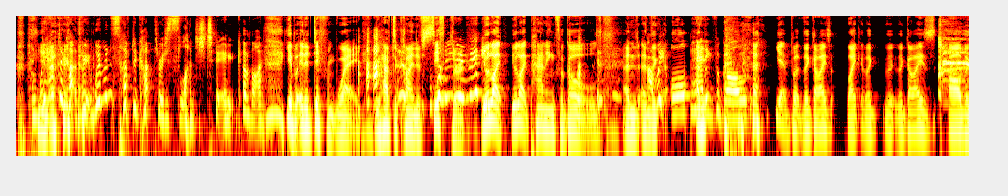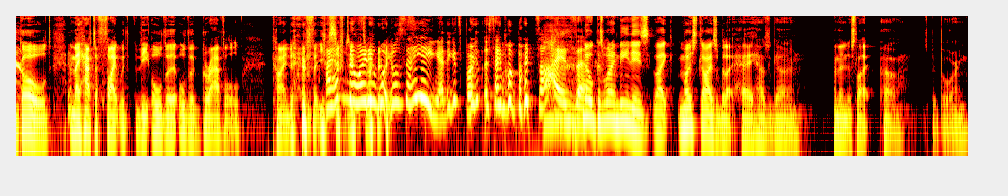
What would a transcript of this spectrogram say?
We have to cut through. Women have to cut through sludge too. Come on. Yeah, but in a different way. You have to kind of sift do you through. it. mean? You're like you're like panning for gold, and and Are the, we all panning for gold? yeah, but the guys like the, the the guys are the gold, and they have to fight with the all the all the gravel kind of that you I have no idea what you're saying. I think it's both the same on both sides. No, because what I mean is like most guys will be like, "Hey, how's it going?" And then it's like, "Oh, it's a bit boring."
